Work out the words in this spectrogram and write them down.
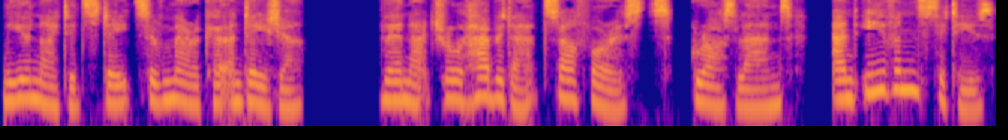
the United States of America and Asia. Their natural habitats are forests, grasslands, and even cities.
